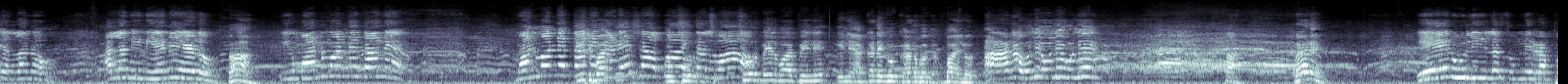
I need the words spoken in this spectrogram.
ಎಲ್ಲಾನು. ಅಲ್ಲ ನೀನ್ ಏನೇ ಹೇಳು. ಹಾ. ಈಗ ಮೊನ್ನೆ ಮೊನ್ನೆ ತಾನೇ. ಮೊನ್ನೆ ಮೊನ್ನೆ ತಾನೇ ಗಣೇಶ ಹಬ್ಬ ಆಯ್ತಲ್ವಾ? ಚೂರ್ ಮೇಲ್ ಬಾ ಇಲ್ಲಿ ಇಲ್ಲಿ ಆ ಕಡೆಗೂ ಕಾಣ್ಬೇಕು ಬಾ ಇಲ್ಲಿ ಆ ಹುಲಿ ಹುಲಿ ಹುಲಿ. ಹಾ ರೆಡಿ ಏನ್ ಹುಲಿ ಇಲ್ಲ ಸುಮ್ನಿರಪ್ಪ.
